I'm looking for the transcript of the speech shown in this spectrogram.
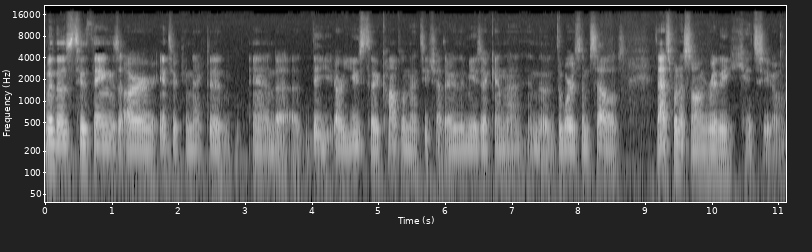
when those two things are interconnected and uh, they are used to complement each other, the music and the and the, the words themselves, that's when a song really hits you.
